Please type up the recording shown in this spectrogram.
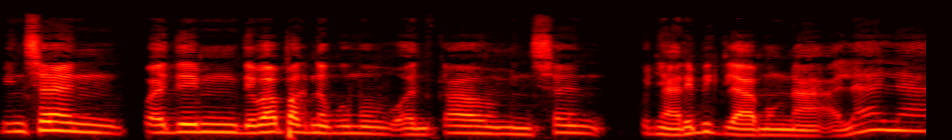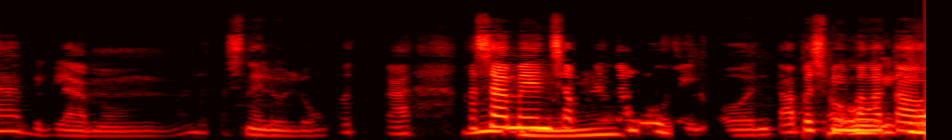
minsan, pwedeng, di ba, pag nag-move on ka, minsan, kunyari, bigla mong naaalala, bigla mong, ano, tapos nalulungkot ka. Kasama yun sa part ng moving on. Tapos may Oo, mga tao,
